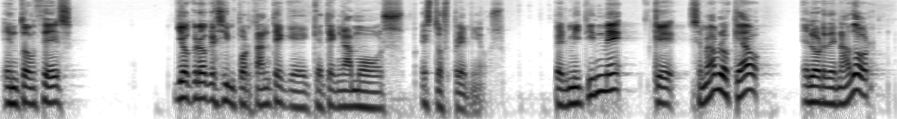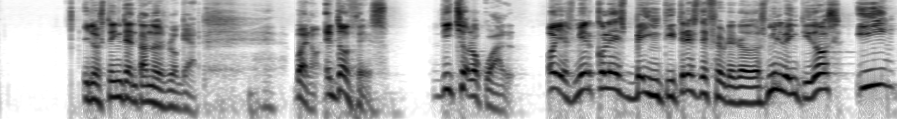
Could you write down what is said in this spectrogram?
Entonces, yo creo que es importante que, tengamos estos premios. Permitidme que se me ha bloqueado el ordenador y lo estoy intentando desbloquear. Bueno, entonces, dicho lo cual, hoy es miércoles 23 de febrero de 2022 y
